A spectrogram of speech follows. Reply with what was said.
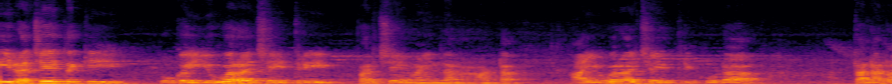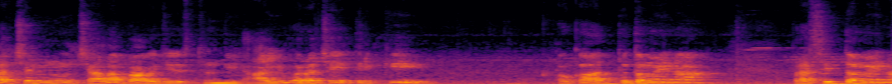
ఈ రచయితకి ఒక యువ రచయిత్రి పరిచయం అయిందన్నమాట ఆ యువ రచయిత్రి కూడా తన రచనను చాలా బాగా చేస్తుంది. ఆ యువ రచయిత్రికి ఒక అద్భుతమైన ప్రసిద్ధమైన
